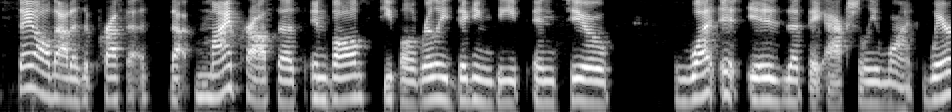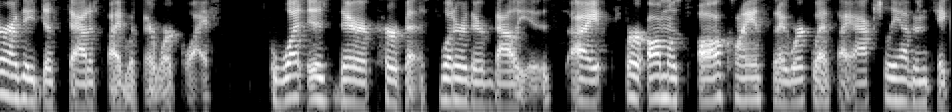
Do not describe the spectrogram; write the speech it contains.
say all that as a preface that my process involves people really digging deep into what it is that they actually want. Where are they dissatisfied with their work life? What is their purpose? What are their values? I, for almost all clients that I work with, I actually have them take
